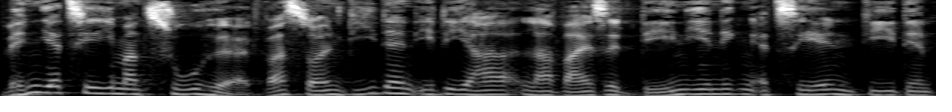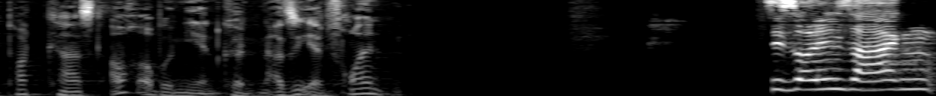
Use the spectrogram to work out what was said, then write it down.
Wenn jetzt hier jemand zuhört, was sollen die denn idealerweise denjenigen erzählen, die den Podcast auch abonnieren könnten, also ihren Freunden? Sie sollen sagen,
